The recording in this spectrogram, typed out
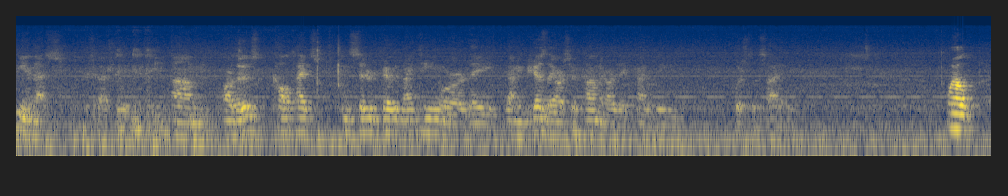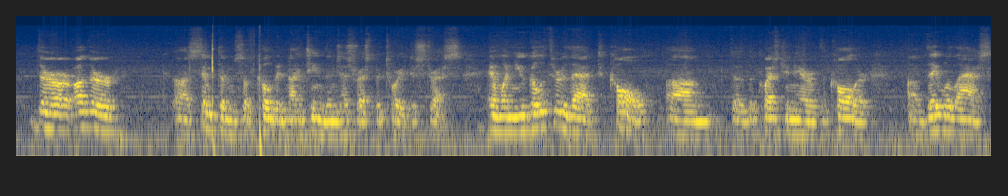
EMS especially. Um, are those call types considered COVID-19, or are they, I mean, because they are so common, are they kind of being pushed to the side? Well, there are other uh, symptoms of COVID-19 than just respiratory distress. And when you go through that call, um, the the questionnaire of the caller, uh, they will ask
